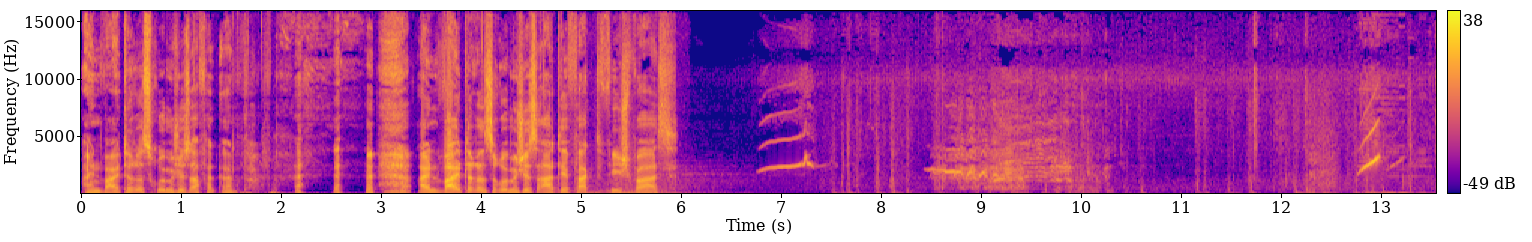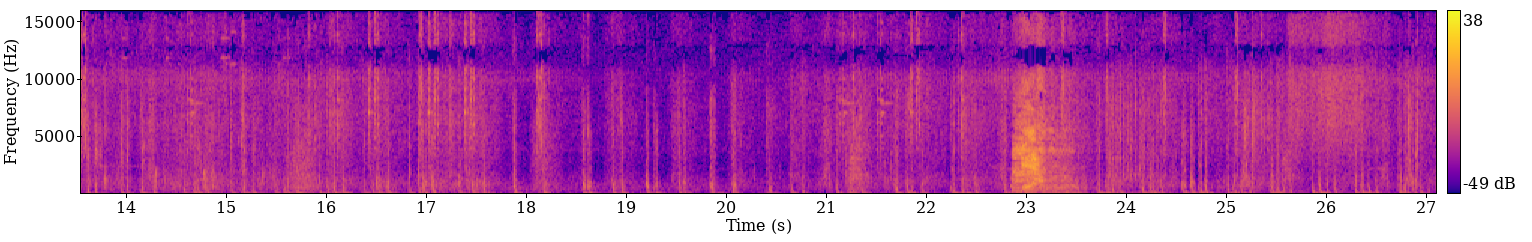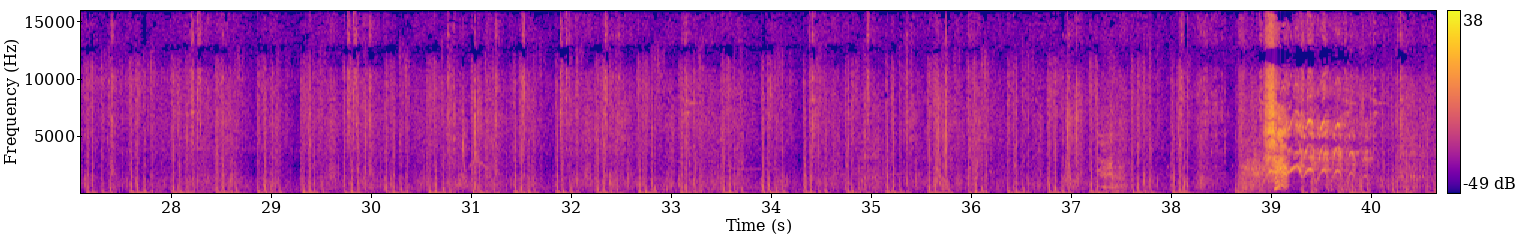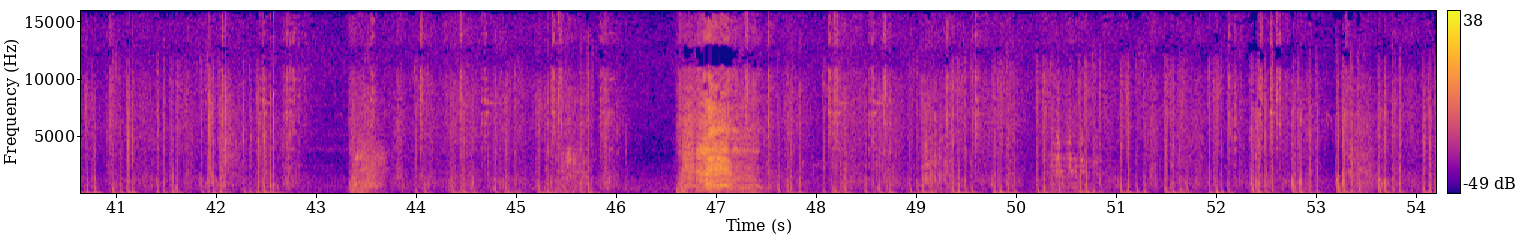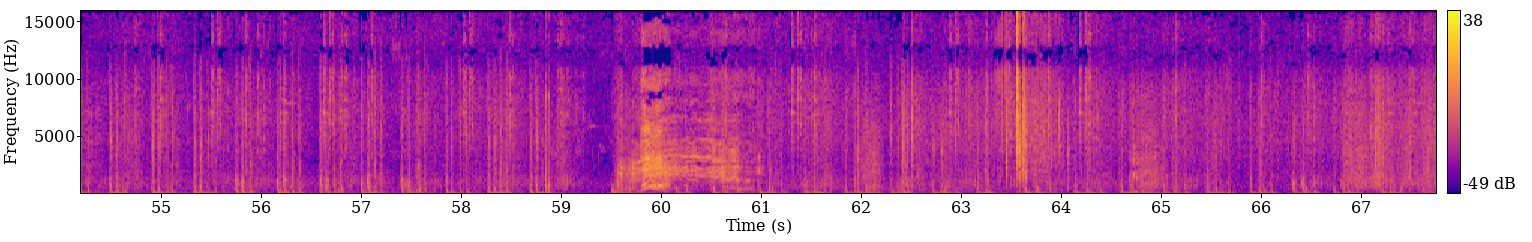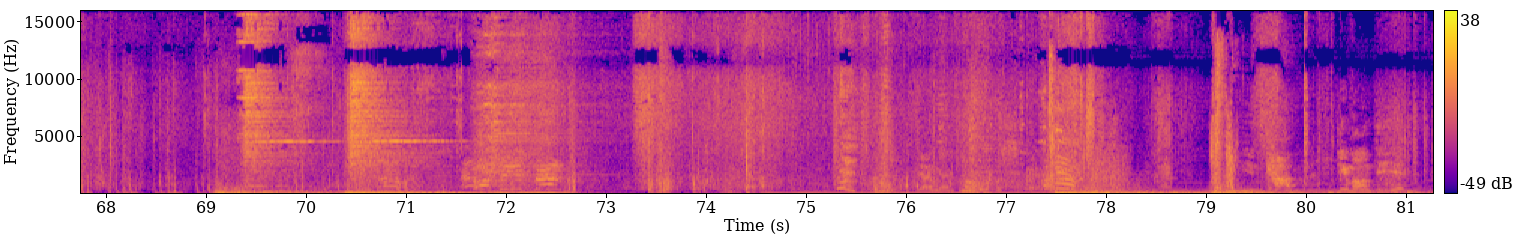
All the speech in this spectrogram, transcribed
Ein weiteres römisches Aff äh, Ein weiteres römisches Artefakt. Viel Spaß. him on the end.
